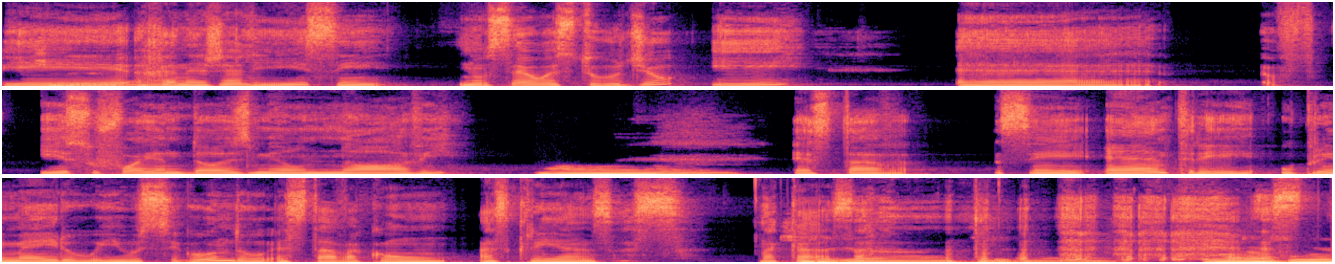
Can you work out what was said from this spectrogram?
e René Geli, sim, no seu estúdio. E é, isso foi em 2009. Oh. Estava, assim, entre o primeiro e o segundo, estava com as crianças na que casa. Legal, que legal. Bora por,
